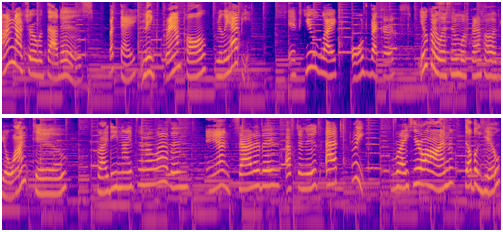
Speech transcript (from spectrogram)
I'm not sure what that is, but they make grandpa really happy. If you like old records, you can listen with grandpa if you want to. Friday nights at 11 and Saturday afternoons at 3 right here on WZMO.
